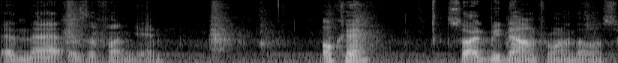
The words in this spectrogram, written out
and that is a fun game. Okay. So I'd be down for one of those.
